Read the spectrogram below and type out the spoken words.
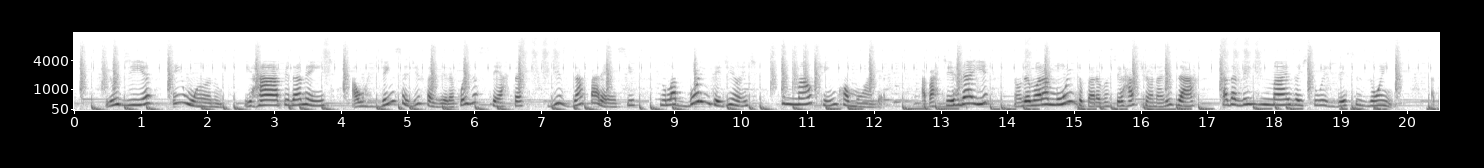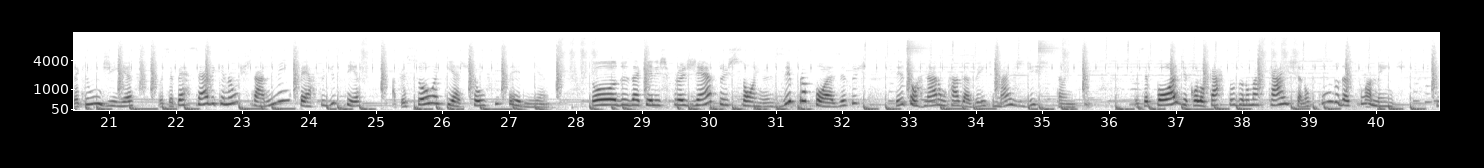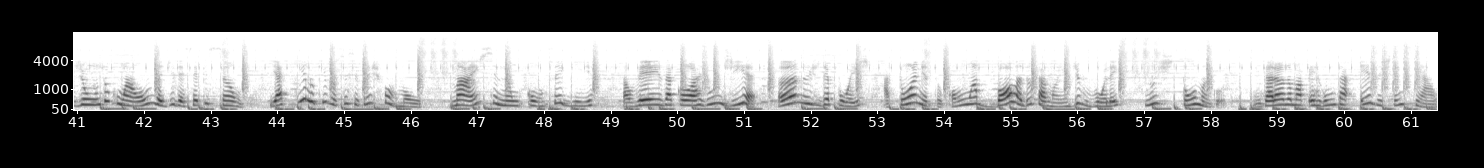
e o dia em um ano. E rapidamente a urgência de fazer a coisa certa desaparece no labor entediante que mal te incomoda. A partir daí, não demora muito para você racionalizar cada vez mais as suas decisões, até que um dia você percebe que não está nem perto de ser a pessoa que achou que seria. Todos aqueles projetos, sonhos e propósitos se tornaram cada vez mais distantes. Você pode colocar tudo numa caixa no fundo da sua mente junto com a onda de decepção e aquilo que você se transformou. Mas se não conseguir, talvez acorde um dia, anos depois, atônito com uma bola do tamanho de vôlei no estômago, encarando uma pergunta existencial.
